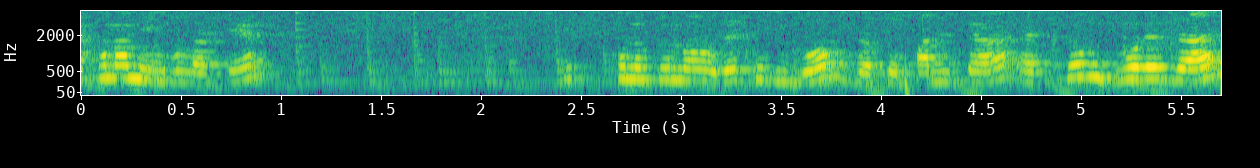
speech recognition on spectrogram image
এখন আমি এগুলাকে কিছুক্ষণের জন্য রেখে দিব যাতে পানিটা একদম ঝরে যায়।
